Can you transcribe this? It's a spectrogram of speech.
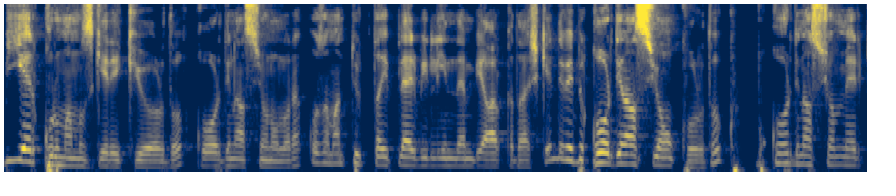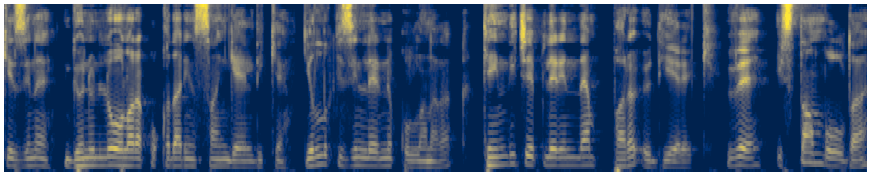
bir yer kurmamız gerekiyordu koordinasyon olarak. O zaman Türk Tayyipler Birliği'nden bir arkadaş geldi ve bir koordinasyon kurduk. Bu koordinasyon merkezine gönüllü olarak o kadar insan geldi ki yıllık izinlerini kullanarak kendi ceplerinden para ödeyerek ve İstanbul'da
